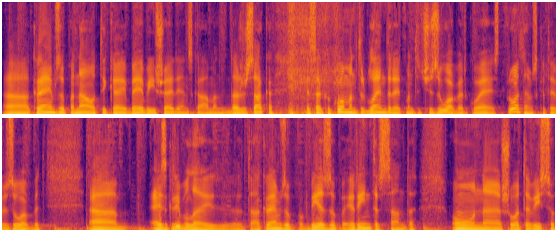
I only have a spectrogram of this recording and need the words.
Uh, krēmzupa nav tikai bērnu šēdienas, kā man daži saka. Es saku, ko man tur blenderēt, man taču ir zobi, ar ko ēst. Protams, ka tev ir zobi, bet uh, es gribu, lai tā krēmzupa, biezupa ir interesanta. Un uh, šo te visu.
